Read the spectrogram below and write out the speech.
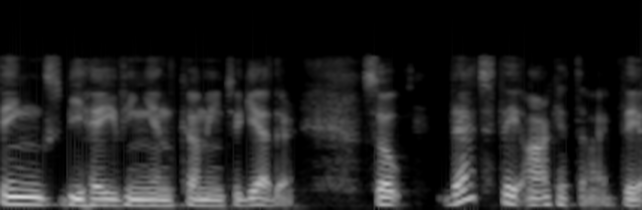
things behaving and coming together. So that's the archetype. The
